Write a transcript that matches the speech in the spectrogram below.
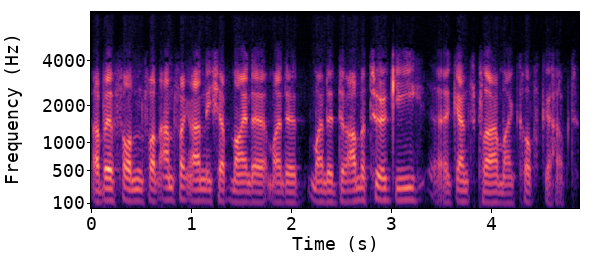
Aber von, von Anfang an, ich habe meine, meine, meine Dramaturgie äh, ganz klar in meinem Kopf gehabt.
